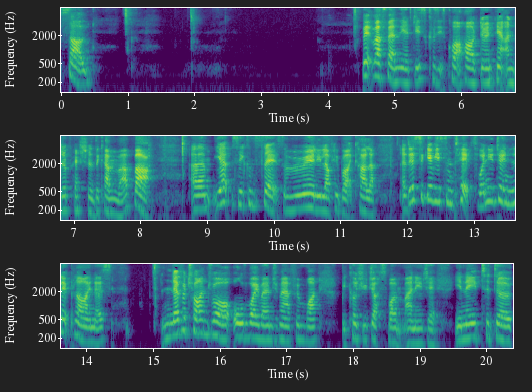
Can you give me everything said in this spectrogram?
So, bit rough around the edges because it's quite hard doing it under pressure of the camera. But, um, yep, so you can see it's a really lovely bright colour. And just to give you some tips, when you're doing lip liners, never try and draw all the way around your mouth in one because you just won't manage it. You need to do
